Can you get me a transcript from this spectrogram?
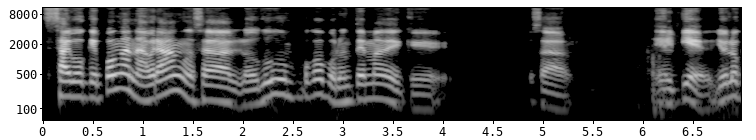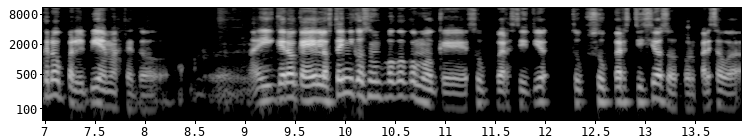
salvo que pongan a Abraham, o sea, lo dudo un poco por un tema de que, o sea, el pie, yo lo creo por el pie más que todo. Ahí creo que los técnicos son un poco como que supersticiosos por para esa hueá.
